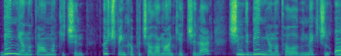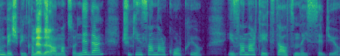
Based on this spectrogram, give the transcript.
bin yanıt almak için 3 bin kapı çalan anketçiler şimdi bin yanıt alabilmek için 15 bin kapı Neden? çalmak zor. Neden? Çünkü insanlar korkuyor. İnsanlar tehdit altında hissediyor.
